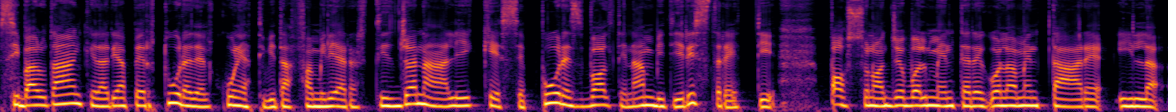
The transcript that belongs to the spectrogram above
Si valuta anche la riapertura di alcune attività familiari artigianali che, seppure svolte in ambiti ristretti, possono agevolmente regolamentare il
